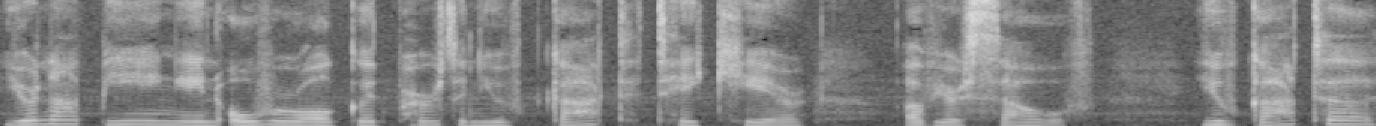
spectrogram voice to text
you're not being an overall good person. You've got to take care of yourself. You've got to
